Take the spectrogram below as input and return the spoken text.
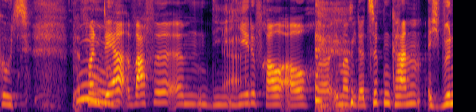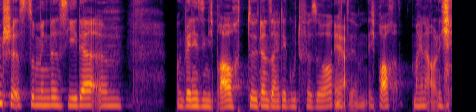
Gut. Von der Waffe, ähm, die ja. jede Frau auch äh, immer wieder zücken kann. Ich wünsche es zumindest jeder. Ähm, und wenn ihr sie nicht braucht, dann seid ihr gut versorgt. Ja. Ähm, ich brauche meine auch nicht.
